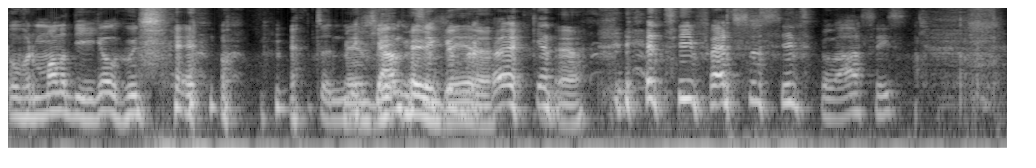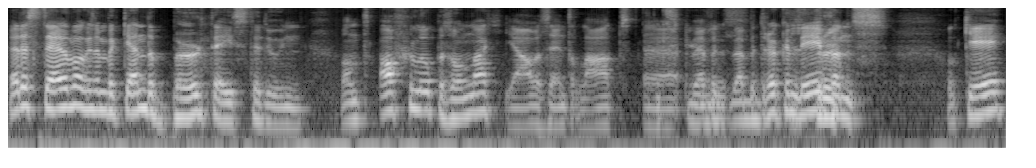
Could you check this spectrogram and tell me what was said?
over mannen die heel goed zijn met hun lichaam te benen. gebruiken. Ja. in diverse situaties. Het is tijd om nog eens een bekende birthdays te doen. Want afgelopen zondag, ja, we zijn te laat. Eh, we, hebben, we hebben drukke levens. Oké?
